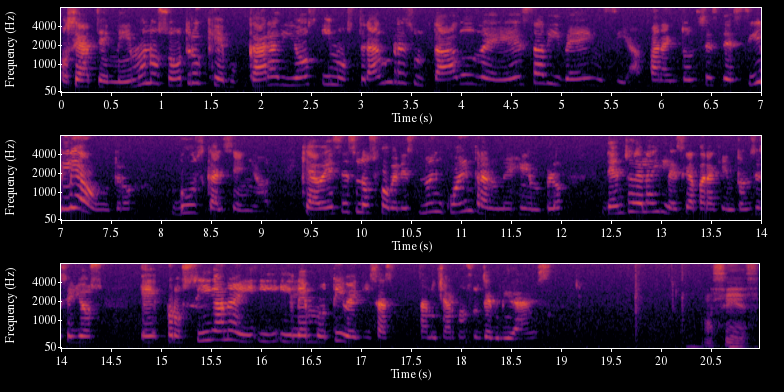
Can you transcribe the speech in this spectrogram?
O sea, tenemos nosotros que buscar a Dios y mostrar un resultado de esa vivencia para entonces decirle a otro, busca al Señor. Que a veces los jóvenes no encuentran un ejemplo dentro de la iglesia para que entonces ellos eh, prosigan ahí y, les motive quizás a luchar con sus debilidades. Así es.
